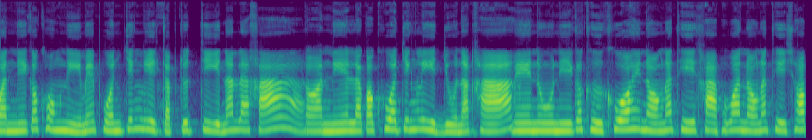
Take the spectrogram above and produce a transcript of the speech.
วันนี้ก็คงหนีไม่พ้นจิ้งหรีดกับจุดจีนั่นแหละค่ะ ตอนนี้แล้วก็คั่วจิ้งหรีดอยู่นะคะ เมนูนี้ก็คือคั่วให้น้องนาทีค่ะ เพราะว่าน้องนาทีชอบ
